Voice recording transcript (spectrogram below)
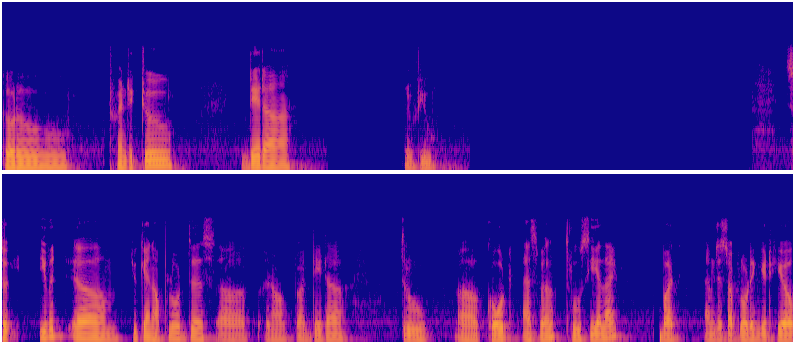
go to 22 data review. So even um, you can upload this uh, you know uh, data through uh, code as well through CLI but I'm just uploading it here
